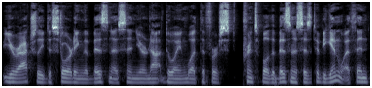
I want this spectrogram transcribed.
you're actually distorting the business and you're not doing what the first principle of the business is to begin with. And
